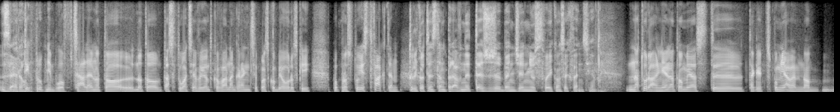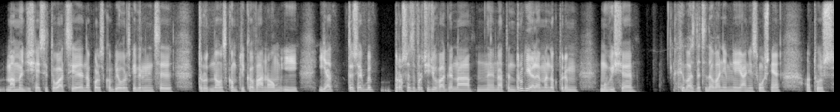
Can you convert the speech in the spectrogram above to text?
Zero. Tych prób nie było wcale, no to, no to ta sytuacja wyjątkowa na granicy polsko-białoruskiej po prostu jest faktem. Tylko ten stan prawny też będzie niósł swoje konsekwencje. Naturalnie, natomiast y, tak jak wspomniałem, no, mamy dzisiaj sytuację na polsko-białoruskiej granicy trudną, skomplikowaną i ja też jakby proszę zwrócić uwagę na, na ten drugi element, o którym mówi się chyba zdecydowanie mniej, a nie słusznie. Otóż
